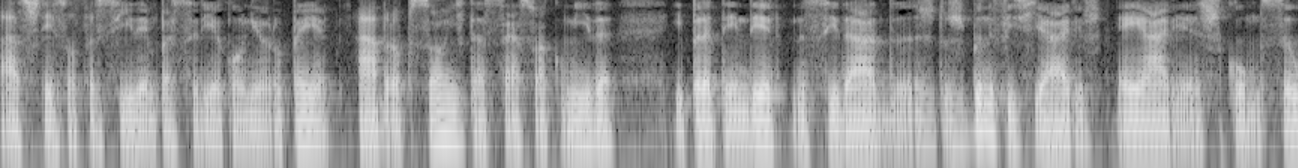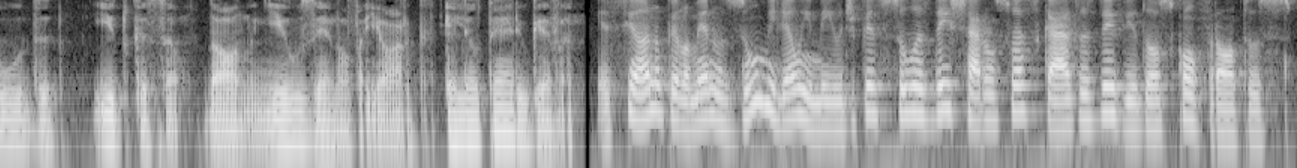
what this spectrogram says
A assistência oferecida em parceria com a União Europeia abre opções de acesso à comida e para atender necessidades dos beneficiários em áreas como saúde, e Educação. Da ONU News em Nova York, Eleutério Gavan. Esse ano, pelo menos um milhão e meio de pessoas deixaram suas casas devido aos confrontos.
